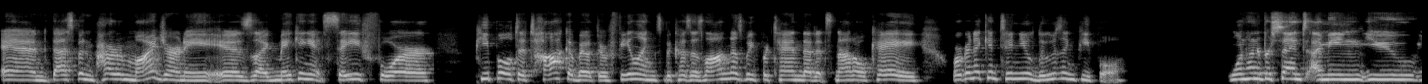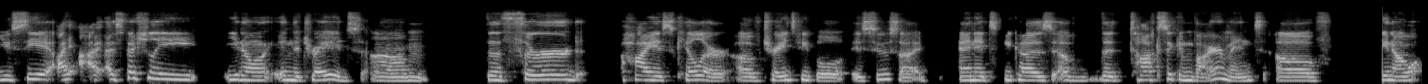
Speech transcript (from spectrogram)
And that's been part of my journey is like making it safe for people to talk about their feelings because as long as we pretend that it's not okay, we're going to continue losing people. 100%. I mean, you you see it I, I especially, you know, in the trades, um the third highest killer of tradespeople is suicide and it's because of the toxic environment of you know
